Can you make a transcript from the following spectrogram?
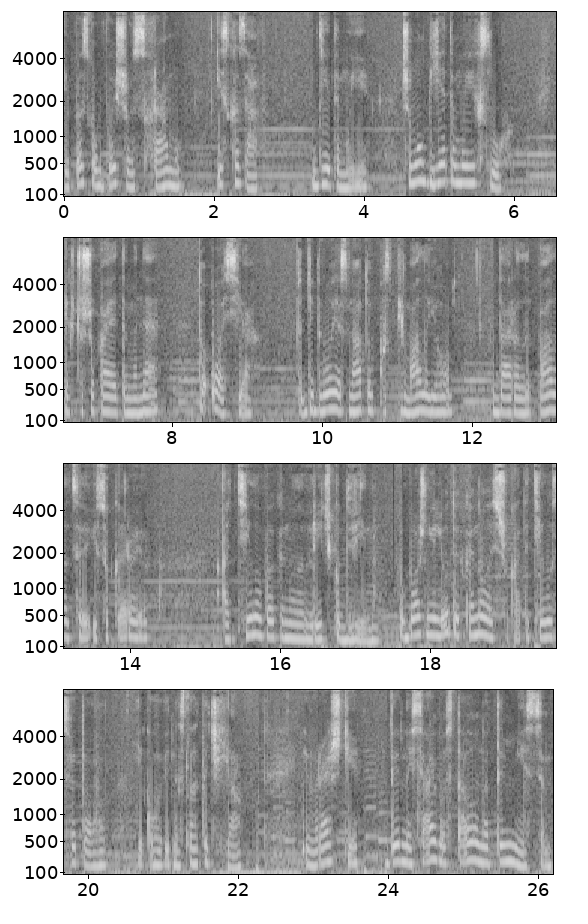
Єпископ вийшов з храму і сказав: Діти мої, чому б'єте моїх слуг? Якщо шукаєте мене, то ось я. Тоді двоє з натовпу спіймали його, вдарили палицею і сокирою, а тіло викинули в річку Двіну. Побожні люди кинулись шукати тіло святого, якого віднесла течія. І врешті дивне сяйво стало над тим місцем,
